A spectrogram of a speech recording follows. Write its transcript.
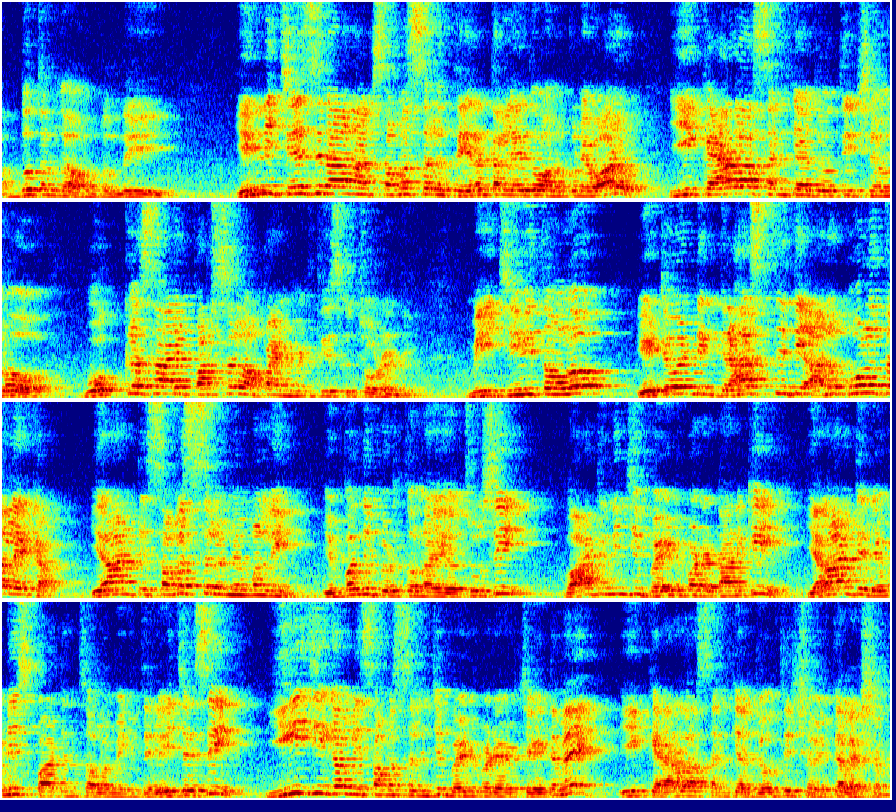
అద్భుతంగా ఉంటుంది. ఎన్ని చేసినా నాకు సమస్యలు తీరటం లేదు అనుకునేవారు ఈ కేరళ సంఖ్యా జ్యోతిష్యంలో ఒక్కసారి పర్సనల్ అపాయింట్మెంట్ తీసుకు చూడండి. మీ జీవితంలో ఎటువంటి గ్రహస్థితి అనుకూలత లేక ఇలాంటి సమస్యలు మిమ్మల్ని ఇబ్బంది పెడుతున్నాయో చూసి వాటి నుంచి బయటపడటానికి ఎలాంటి రెమెడీస్ పాటించాలో మీకు తెలియచేసి ఈజీగా మీ సమస్యల నుంచి బయటపడేట్టు చేయటమే ఈ కేరళ సంఖ్య జ్యోతిష్యం యొక్క లక్ష్యం.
